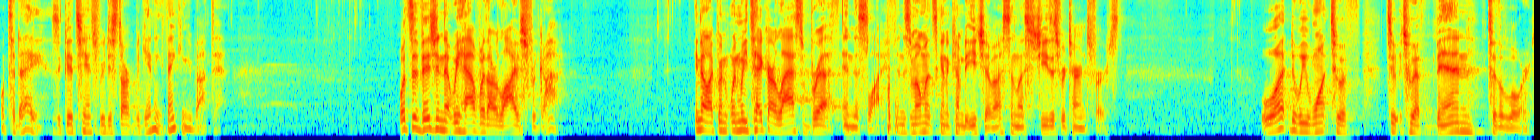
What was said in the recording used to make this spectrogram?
Well, today is a good chance for you to start beginning thinking about that. What's the vision that we have with our lives for God? You know, like when, when we take our last breath in this life, and this moment's going to come to each of us unless Jesus returns first. What do we want to have, to, to have been to the Lord?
